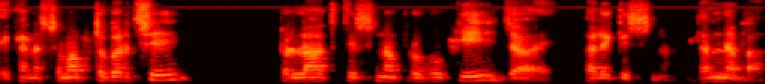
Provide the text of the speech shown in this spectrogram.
এখানে সমাপ্ত করছি। প্রহ্লাদ কৃষ্ণ প্রভু কি জয়। হরে কৃষ্ণ। ধন্যবাদ।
